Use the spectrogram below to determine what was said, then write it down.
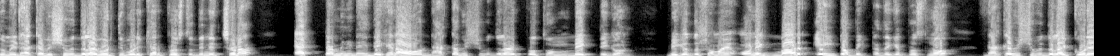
তুমি ঢাকা বিশ্ববিদ্যালয় ভর্তি পরীক্ষার প্রস্তুতি নিচ্ছ না? একটা মিনিটেই দেখে নাও ঢাকা বিশ্ববিদ্যালয়ের প্রথম ব্যক্তিগণ। বিগত সময়ে অনেকবার এই টপিকটা থেকে প্রশ্ন ঢাকা বিশ্ববিদ্যালয় করে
